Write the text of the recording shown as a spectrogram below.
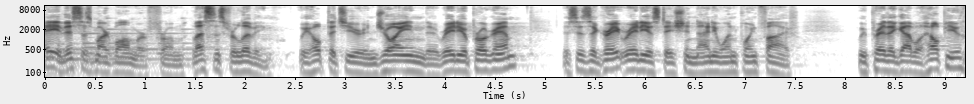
Hey, this is Mark Balmer from Lessons for Living. We hope that you're enjoying the radio program. This is a great radio station, 91.5. We pray that God will help you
